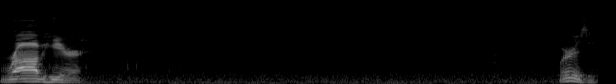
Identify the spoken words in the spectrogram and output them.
Rob here. Where is he?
